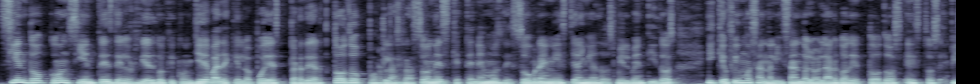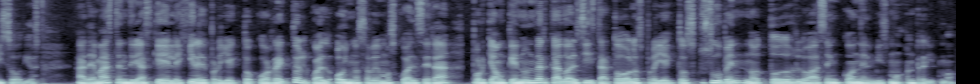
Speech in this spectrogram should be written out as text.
siendo conscientes del riesgo que conlleva de que lo puedes perder todo por las razones que tenemos de sobra en este año 2022 y que fuimos analizando a lo largo de todos estos episodios. Además tendrías que elegir el proyecto correcto, el cual hoy no sabemos cuál será, porque aunque en un mercado alcista todos los proyectos suben, no todos lo hacen con el mismo ritmo.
